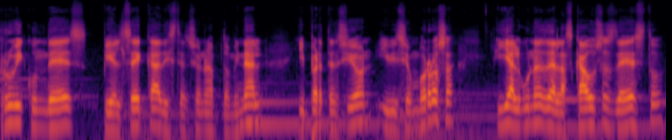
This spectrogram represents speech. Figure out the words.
rubicundez, piel seca, distensión abdominal, hipertensión y visión borrosa. Y algunas de las causas de esto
